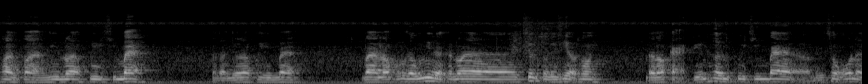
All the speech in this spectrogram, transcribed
hoàn toàn như loa Q93 hoàn toàn như loa Q93 và nó cũng giống như là cái loa trước tôi giới thiệu thôi là nó cải tiến hơn Q93 ở cái chỗ là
